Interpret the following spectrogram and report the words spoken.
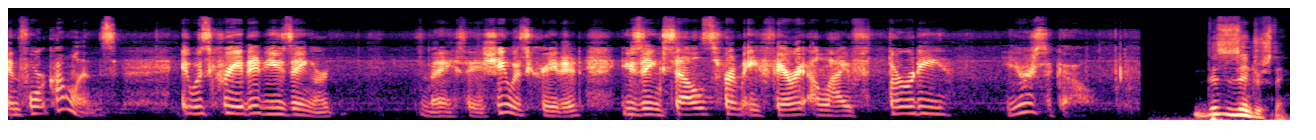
in Fort Collins. It was created using, or they say she was created, using cells from a ferret alive 30 years ago. This is interesting.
